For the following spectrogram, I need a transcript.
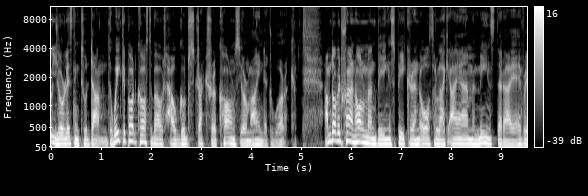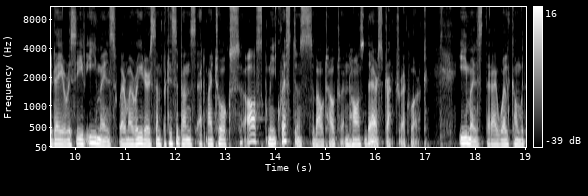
you're listening to Done, the weekly podcast about how good structure calms your mind at work. I'm David Stjernholm, and being a speaker and author like I am means that I every day receive emails where my readers and participants at my talks ask me questions about how to enhance their structure at work. Emails that I welcome with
